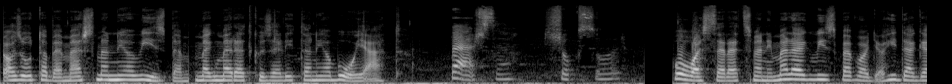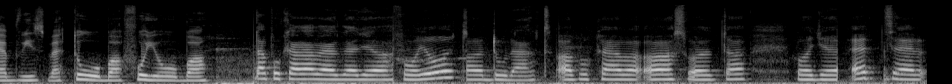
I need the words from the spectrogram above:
Azóta bemersz menni a vízbe? Megmered közelíteni a bóját? Persze, sokszor. Hova szeretsz menni? Meleg vízbe, vagy a hidegebb vízbe, tóba, folyóba? Apukám emelgeni a folyót, a Dunát. Apukám azt mondta, hogy egyszer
